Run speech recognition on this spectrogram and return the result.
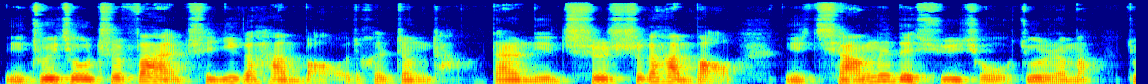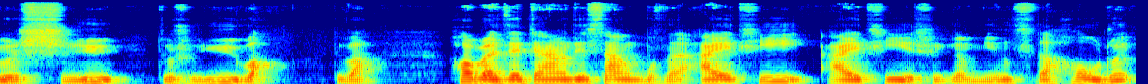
你追求吃饭，吃一个汉堡就很正常。但是你吃十个汉堡，你强烈的需求就是什么？就是食欲，就是欲望，对吧？后边再加上第三个部分 ITE，ITE 是一个名词的后缀。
